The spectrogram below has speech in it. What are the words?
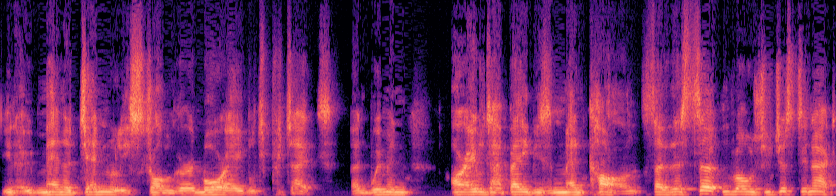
you know men are generally stronger and more able to protect and women are able to have babies and men can't. So there's certain roles you just enact.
